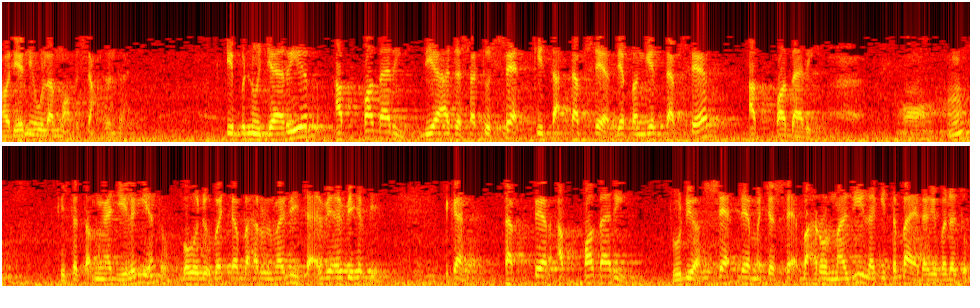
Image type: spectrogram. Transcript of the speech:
Oh dia ni ulama besar tuan-tuan. Ibnu Jarir At-Tabari. Dia ada satu set kitab tafsir. Dia panggil tafsir At-Tabari. Oh, hmm? Kita tak mengaji lagi yang tu. Baru duk baca Baharul Madi tak habis-habis habis. Kan? Tafsir At-Tabari. Tu dia set dia macam set Baharul Mazi lagi tebal daripada tu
